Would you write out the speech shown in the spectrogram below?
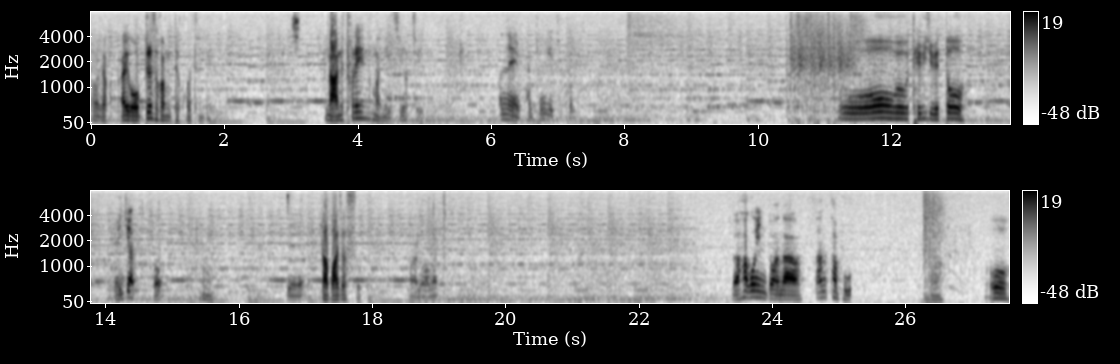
어 잠깐 아 이거 엎드려서 가면 될 것 같은데 나 안에 털에 있는 거 아니겠지 갑자기 안에 발전기 있을 거. 오 데미지 왜또나 왠지 아팠어? 응. 왜? 맞았어 아, 너가 맞. 너 하고 있는 동안 나 산타 보고 어,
